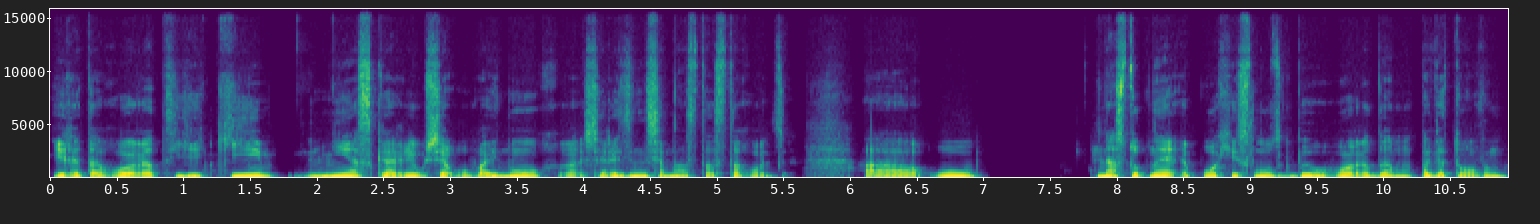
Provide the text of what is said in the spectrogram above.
І гэта горад які не скарыўся ў вайну сярэдзіны 17 стагоддзя. У наступныя эпохі слуцк быў горадам павятовым.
